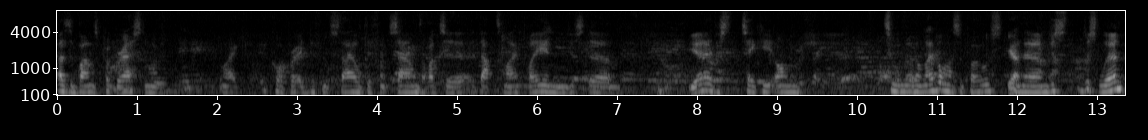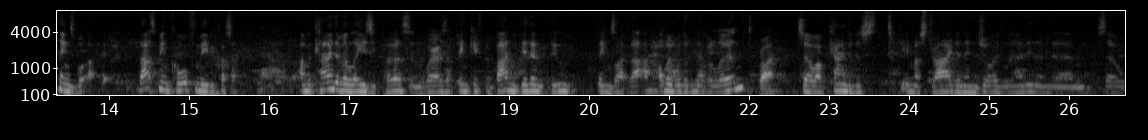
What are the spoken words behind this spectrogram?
as the band's progressed and we've like incorporated different styles, different sounds, I've had to adapt my playing and just um, yeah, just take it on to another level, I suppose. Yeah. And um, just just learn things. But I- that's been cool for me because I, I'm a kind of a lazy person. Whereas I think if the band didn't do things like that, I probably would have never learned. right. So I've kind of just took it in my stride and enjoyed learning, and um, so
